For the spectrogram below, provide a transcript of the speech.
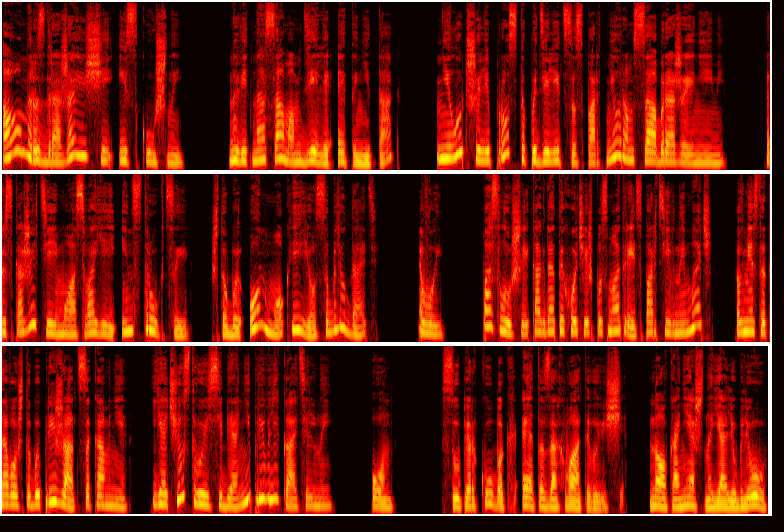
а он раздражающий и скучный. Но ведь на самом деле это не так. Не лучше ли просто поделиться с партнером соображениями? Расскажите ему о своей инструкции, чтобы он мог ее соблюдать. Вы. Послушай, когда ты хочешь посмотреть спортивный матч, вместо того, чтобы прижаться ко мне, я чувствую себя непривлекательной. Он. Суперкубок — это захватывающе. Но, конечно, я люблю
